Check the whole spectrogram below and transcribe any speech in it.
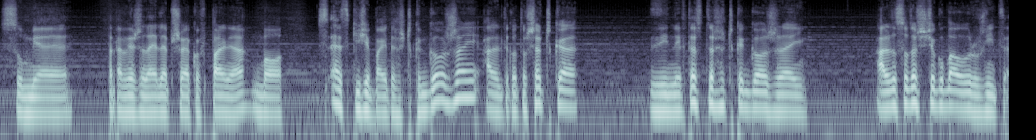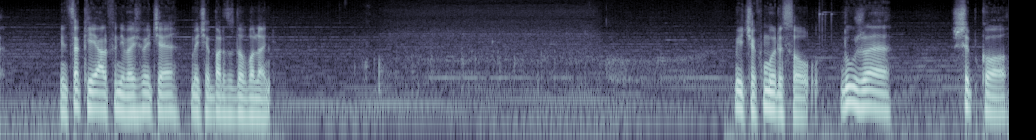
w sumie prawie że najlepszą jakość palenia, bo z Eski się pali troszeczkę gorzej, ale tylko troszeczkę, z innych też troszeczkę gorzej, ale to są też małe różnice. Więc takiej alfy nie weźmiecie, będziecie bardzo zadowoleni. Wiecie, chmury są duże, szybko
